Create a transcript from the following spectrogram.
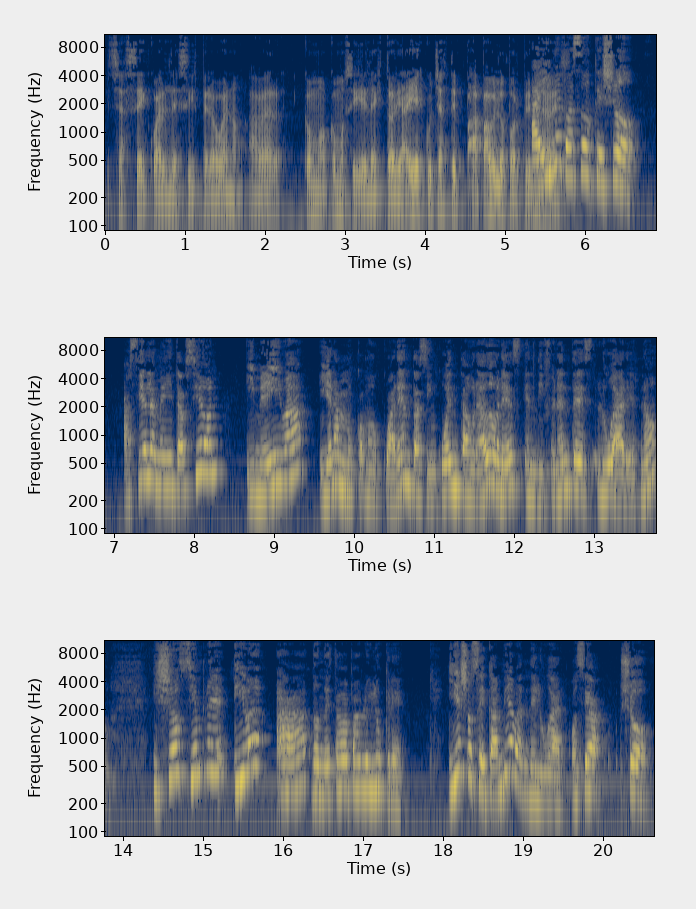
ya sé cuál decís, pero bueno, a ver, ¿cómo, cómo sigue la historia? Ahí escuchaste a Pablo por primera vez. Ahí me pasó que yo hacía la meditación y me iba, y eran como 40, 50 oradores en diferentes lugares, ¿no? Y yo siempre iba a donde estaba Pablo y Lucre. Y ellos se cambiaban de lugar. O sea, yo,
